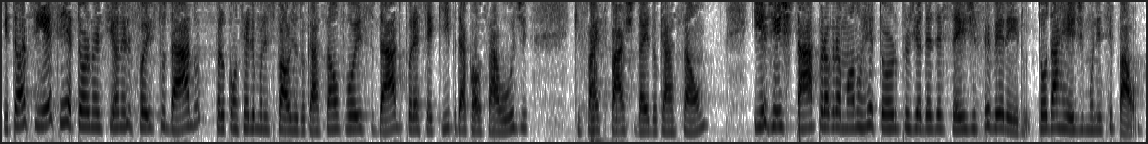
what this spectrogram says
Então, assim, esse retorno esse ano ele foi estudado pelo Conselho Municipal de Educação, foi estudado por essa equipe da Col Saúde, que faz parte da educação. E a gente está programando o retorno para o dia 16 de fevereiro, toda a rede municipal.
